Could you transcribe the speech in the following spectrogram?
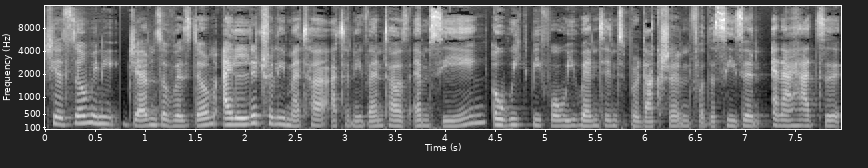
she has so many gems of wisdom. I literally met her at an event I was emceeing a week before we went into production for the season. And I had to,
